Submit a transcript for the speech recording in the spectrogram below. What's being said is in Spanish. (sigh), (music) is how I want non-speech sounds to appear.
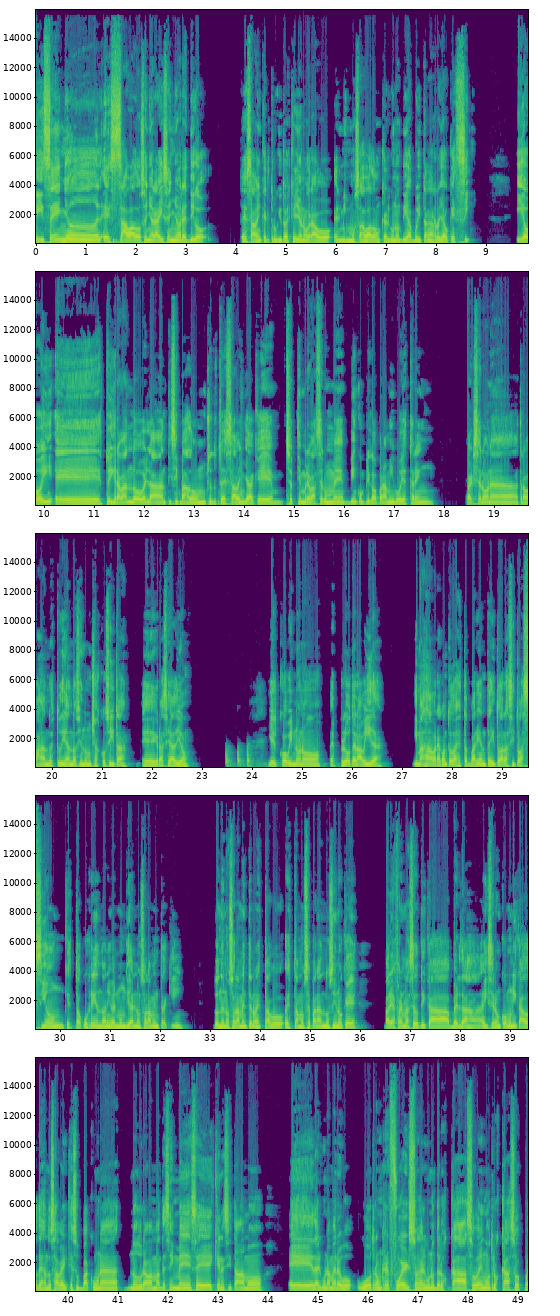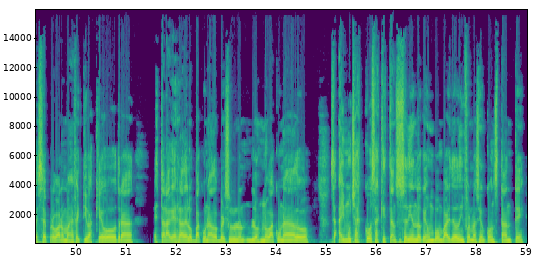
Sí, señor. Es sábado, señoras y señores. Digo, ustedes saben que el truquito es que yo no grabo el mismo sábado, aunque algunos días voy tan arrollado que sí. Y hoy eh, estoy grabando, ¿verdad? Anticipado. Muchos de ustedes saben ya que septiembre va a ser un mes bien complicado para mí. Voy a estar en Barcelona trabajando, estudiando, haciendo muchas cositas. Eh, gracias a Dios. Y el COVID no nos explote la vida. Y más ahora con todas estas variantes y toda la situación que está ocurriendo a nivel mundial, no solamente aquí, donde no solamente nos estamos, estamos separando, sino que varias farmacéuticas, ¿verdad? Hicieron comunicados dejando saber que sus vacunas no duraban más de seis meses, que necesitábamos eh, de alguna manera u, u, otra un refuerzo en algunos de los casos, en otros casos pues se probaron más efectivas que otras. Está la guerra de los vacunados versus los no vacunados. O sea, hay muchas cosas que están sucediendo que es un bombardeo de información constante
